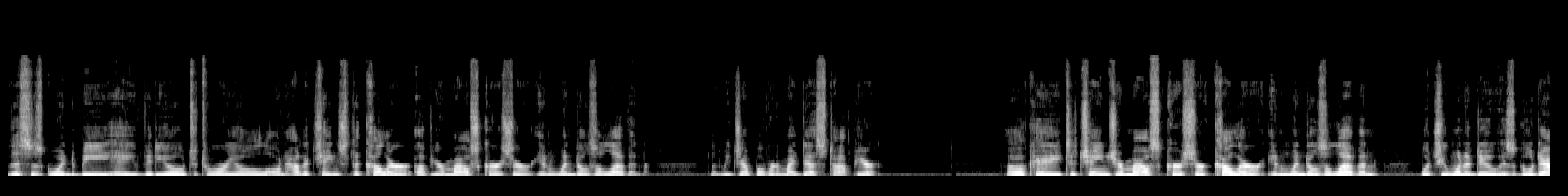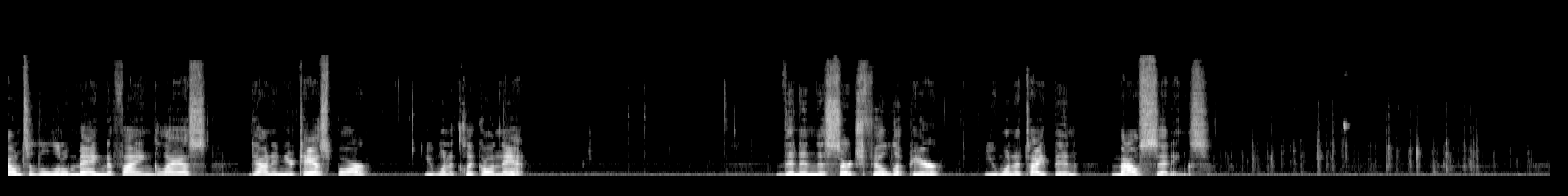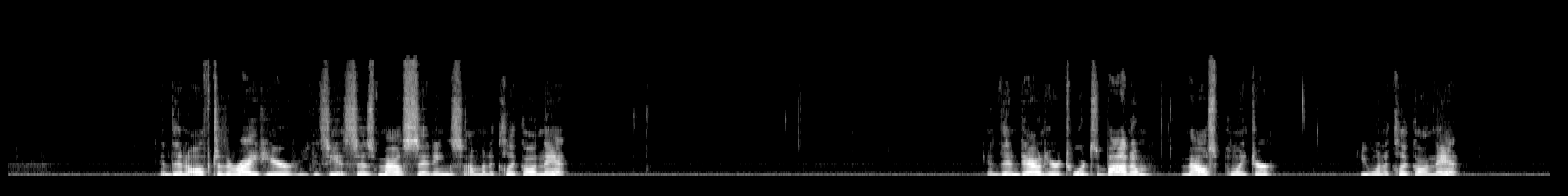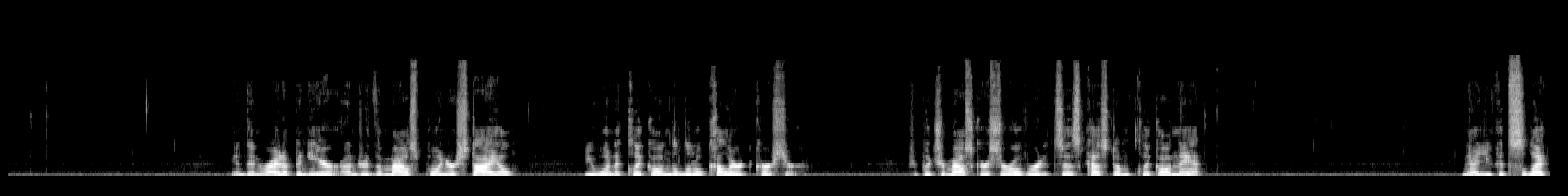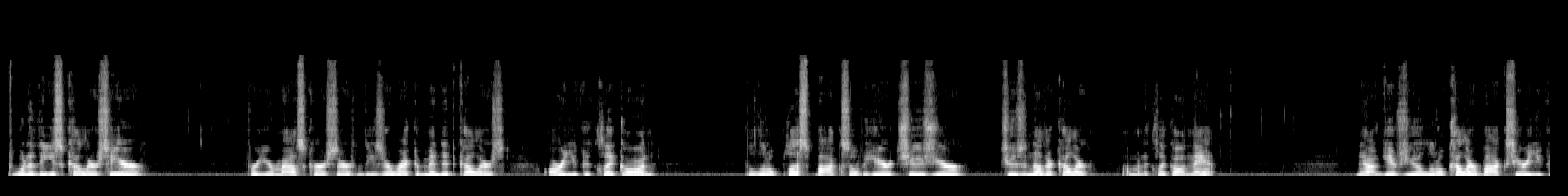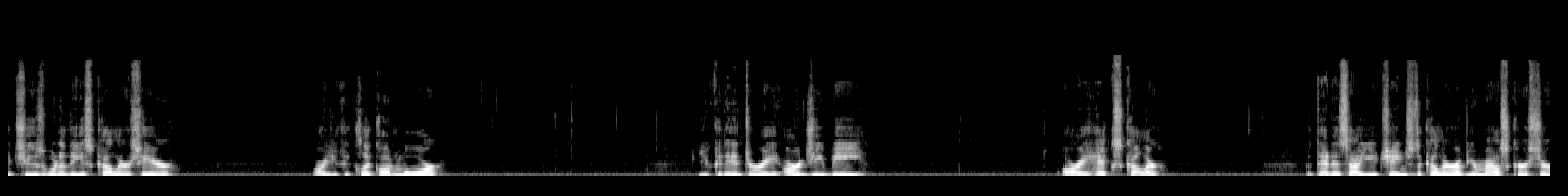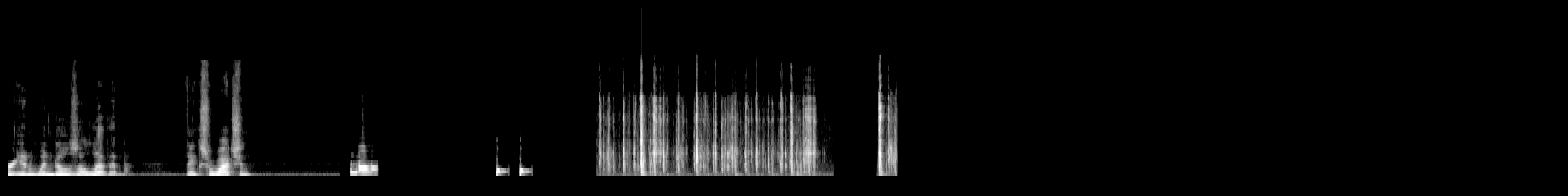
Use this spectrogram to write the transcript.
This is going to be a video tutorial on how to change the color of your mouse cursor in Windows 11. Let me jump over to my desktop here. Okay, to change your mouse cursor color in Windows 11, what you want to do is go down to the little magnifying glass down in your taskbar. You want to click on that. Then in the search field up here, you want to type in mouse settings. And then off to the right here, you can see it says mouse settings. I'm going to click on that. And then down here towards the bottom, mouse pointer, you want to click on that. And then right up in here, under the mouse pointer style, you want to click on the little colored cursor. If you put your mouse cursor over it, it says custom, click on that. Now you could select one of these colors here for your mouse cursor. These are recommended colors. Or you could click on the little plus box over here, choose your choose another color. I'm going to click on that. Now it gives you a little color box here. You could choose one of these colors here. Or you could click on more. You could enter a RGB or a hex color. But that is how you change the color of your mouse cursor in Windows 11. Thanks for watching.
